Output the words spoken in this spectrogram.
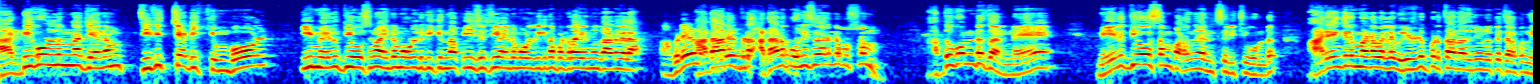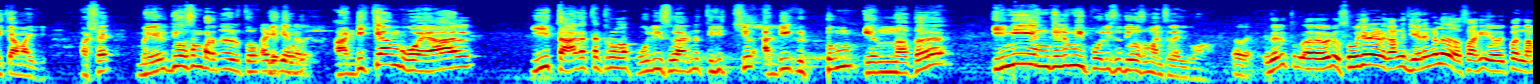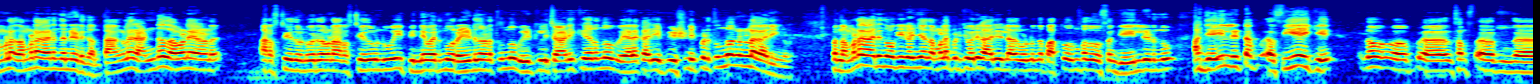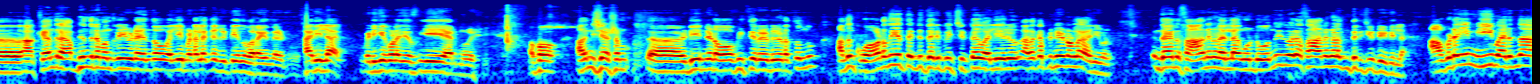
അടികൊള്ളുന്ന ജനം തിരിച്ചടിക്കുമ്പോൾ ഈ മേലുദ്യോഗസ്ഥനും അതിന്റെ മുകളിലിരിക്കുന്ന പി സി സി അതിന്റെ മുകളിലിരിക്കുന്ന പിണറായി ഒന്നും കാണുകയില്ല. അതാണ് ഇവിടെ അതാണ് പോലീസുകാരന്റെ പ്രശ്നം. അതുകൊണ്ട് തന്നെ മേലുദ്യോഗസ്ഥൻ പറഞ്ഞതനുസരിച്ചുകൊണ്ട് ആരെങ്കിലും വേണം വല്ല ഭീഷണിപ്പെടുത്താൻ അതിനൊക്കെ ചിലപ്പോൾ നിൽക്കാമായിരിക്കും. പക്ഷെ മേലുദ്യോഗസ്ഥൻ പറഞ്ഞു തീർത്തു അടിക്കാൻ പോയാൽ ഈ താഴെത്തട്ടിലുള്ള പോലീസുകാരന് തിരിച്ച് അടി കിട്ടും എന്നത് ഇനിയെങ്കിലും ഈ പോലീസ് ഉദ്യോഗസ്ഥൻ മനസ്സിലായി പോകണം അതെ. ഇതൊരു ഒരു സൂചനയാണ്. കാരണം ജനങ്ങൾ സഹി ഇപ്പൊ നമ്മളെ നമ്മുടെ കാര്യം തന്നെ എടുക്കാം. താങ്കളെ രണ്ട് തവണയാണ് അറസ്റ്റ് ചെയ്തുകൊണ്ട് ഒരു തവണ അറസ്റ്റ് ചെയ്തുകൊണ്ട് പോയി പിന്നെ വരുന്നു റെയ്ഡ് നടത്തുന്നു വീട്ടിൽ ചാടി കയറുന്നു വേലക്കാരിയെ ഭീഷണിപ്പെടുത്തുന്നു അങ്ങനെയുള്ള കാര്യങ്ങൾ ഇപ്പൊ നമ്മുടെ കാര്യം നോക്കിക്കഴിഞ്ഞാൽ നമ്മളെ പിടിച്ച് ഒരു കാര്യമില്ലാതെ കൊണ്ടുവന്ന് പത്ത് ഒമ്പത് ദിവസം ജയിലിലിടുന്നു. ആ ജയിലിലിട്ട സി ഐക്ക് എന്തോ കേന്ദ്ര ആഭ്യന്തരമന്ത്രിയുടെ എന്തോ വലിയ മെഡലൊക്കെ കിട്ടിയെന്ന് പറയുന്നത് കേട്ടു ഹരിലാൽ മെഡിക്കൽ കോളേജ് എസ് ആയിരുന്നു. കക്ഷി അപ്പോൾ അതിനുശേഷം ഡി എൻ എയുടെ ഓഫീസ് റെയ്ഡ് കിടത്തുന്നു. അതും കോടതിയെ തെറ്റിദ്ധരിപ്പിച്ചിട്ട് വലിയൊരു അതൊക്കെ പിന്നീടുള്ള കാര്യമാണ്. എന്തായാലും സാധനങ്ങളെല്ലാം കൊണ്ടുവന്നു ഇതുവരെ സാധനങ്ങളൊന്നും തിരിച്ചിട്ടിട്ടില്ല. അവിടെയും ഈ വരുന്ന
